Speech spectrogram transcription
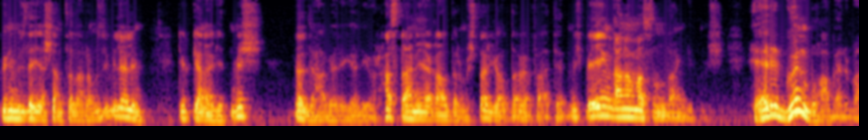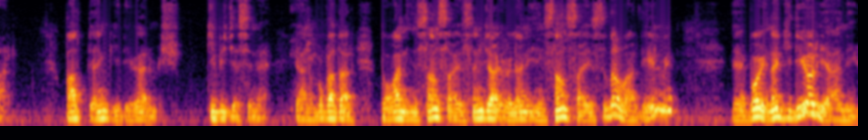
günümüzde yaşantılarımızı bilelim. Dükkana gitmiş, öldü haberi geliyor. Hastaneye kaldırmışlar, yolda vefat etmiş. Beyin kanamasından gitmiş. Her gün bu haber var. Kalpten gidivermiş gibicesine. Yani bu kadar doğan insan sayısınca ölen insan sayısı da var değil mi? E, boyuna gidiyor yani.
